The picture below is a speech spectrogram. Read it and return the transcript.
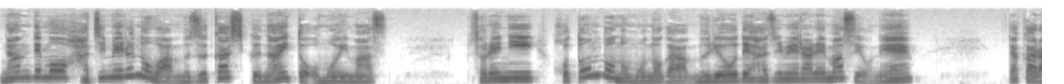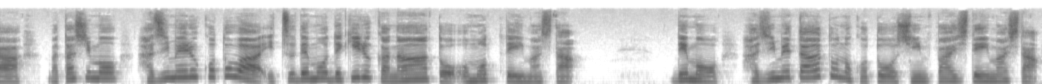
何でも始めるのは難しくないと思います。それにほとんどのものが無料で始められますよね。だから私も始めることはいつでもできるかなと思っていました。でも始めた後のことを心配していました。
